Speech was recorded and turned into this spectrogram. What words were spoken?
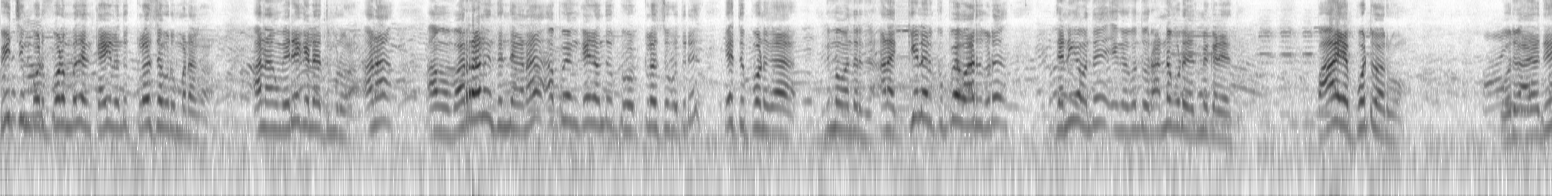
பீச்சிங் போர்டு போடும்போது எங்கள் கையில் வந்து க்ளோஸாக கொடுக்க மாட்டாங்க. ஆனால் அவங்க வெறிய கையில் எடுத்து போடுவோம் ஆனால் அவங்க வர்றான்னு தெரிஞ்சாங்கன்னா அப்போ எங்கள் கையில் வந்து க்ளோஸ் கொடுத்துட்டு ஏற்று போடுங்க. இனிமேல் வந்துடுது ஆனால் கீழே குப்பை வரது கூட தினைக்கும் வந்து எங்களுக்கு வந்து ஒரு அண்ணன் கூட எதுவுமே கிடையாது. பாயை போட்டு வருவோம். ஒரு அதாவது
